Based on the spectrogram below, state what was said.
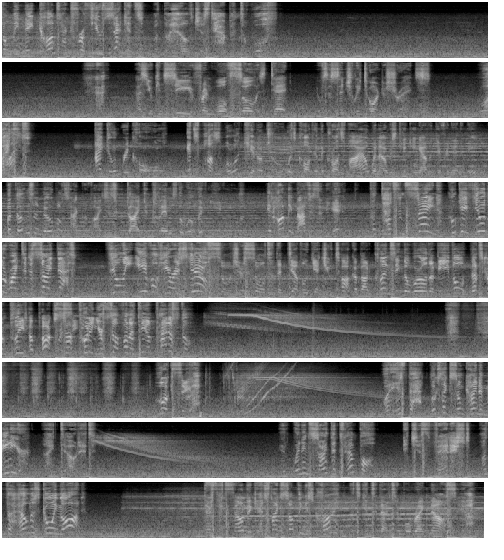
Only made contact for a few seconds. What the hell just happened to Wolf? As you can see, your friend Wolf's soul is dead. It was essentially torn to shreds. What? I don't recall. It's possible a kid or two was caught in the crossfire when I was taking out a different enemy, but those are noble sacrifices who died to cleanse the world of evil. It hardly matters in the end. But that's insane! Who gave you the right to decide that? The only evil here is you! Sold your soul to the devil, yet you talk about cleansing the world of evil? That's complete hypocrisy! Stop putting yourself on a damn pedestal! Look, Seiya! What is that? Looks like some kind of meteor. I doubt it. It went inside the temple. It's like something is crying. Let's get to that temple right now, Seiya.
